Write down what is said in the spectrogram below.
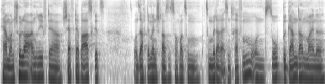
Hermann Schuller anrief, der Chef der Baskets, und sagte, Mensch, lass uns doch mal zum, zum Mittagessen treffen. Und so begann dann meine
